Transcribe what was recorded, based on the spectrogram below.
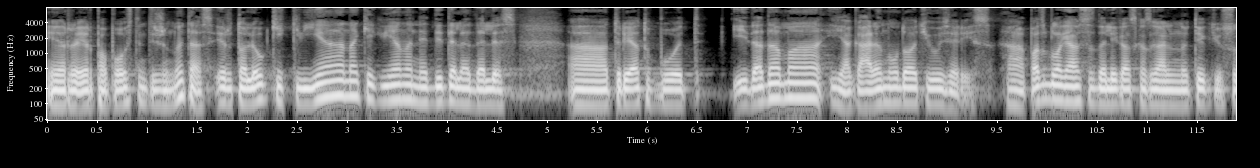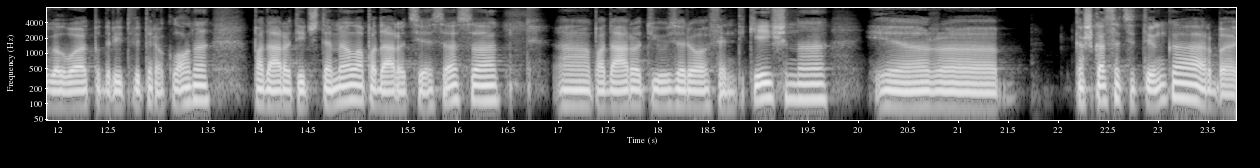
ir, ir papaustinti žinutės. Ir toliau kiekviena, kiekviena nedidelė dalis a, turėtų būti įdedama, jie gali naudoti useriais. Pats blogiausias dalykas, kas gali nutikti, jūs sugalvojat padaryti Twitterio kloną, padarot HTML, padarot CSS, padarot userio authenticationą ir kažkas atsitinka arba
